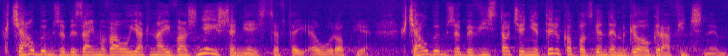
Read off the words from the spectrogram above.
chciałbym, żeby zajmowało jak najważniejsze miejsce w tej Europie. Chciałbym, żeby w istocie nie tylko pod względem geograficznym,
